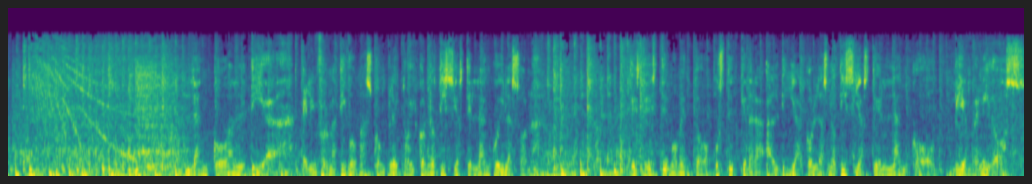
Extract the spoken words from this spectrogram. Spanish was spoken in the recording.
Lanco al Día, el informativo más completo y con noticias de Lanco y la zona. Desde este momento, usted quedará al día con las noticias de Lanco. Bienvenidos.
